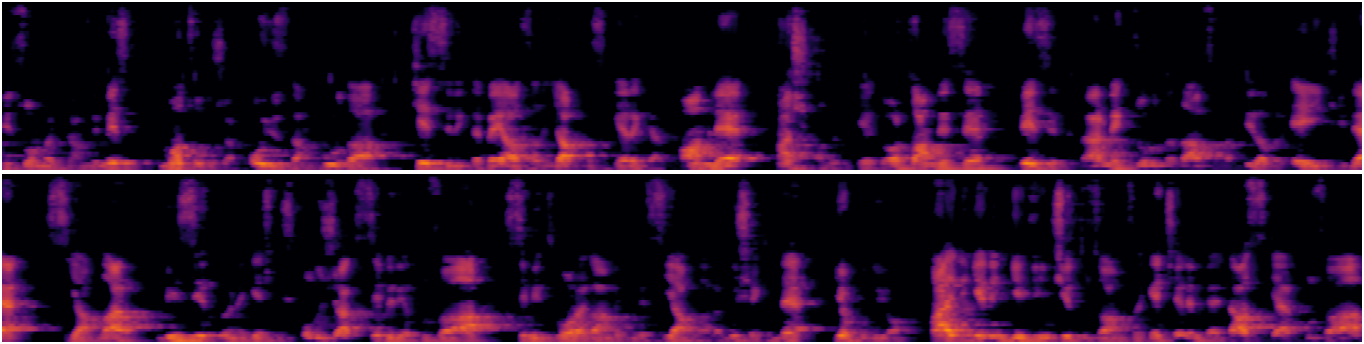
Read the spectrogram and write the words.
bir sonraki hamlemiz mat olacak. O yüzden burada kesinlikle beyazların yapması gereken hamle taş alır G4 hamlesi. Vezirini vermek zorunda. Daha sonra fil alır E2 ile siyahlar vezir öne geçmiş olacak. Sibirya tuzağı Simit Mora gambitinde siyahlarla bu şekilde yapılıyor. Haydi gelin 7. tuzağımıza geçelim ve Lasker tuzağı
